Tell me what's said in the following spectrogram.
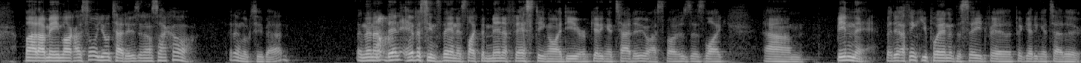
but I mean, like I saw your tattoos and I was like, oh, they don't look too bad. And then, uh, then ever since then, it's like the manifesting idea of getting a tattoo, I suppose, has like um, been there. But I think you planted the seed for, for getting a tattoo,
